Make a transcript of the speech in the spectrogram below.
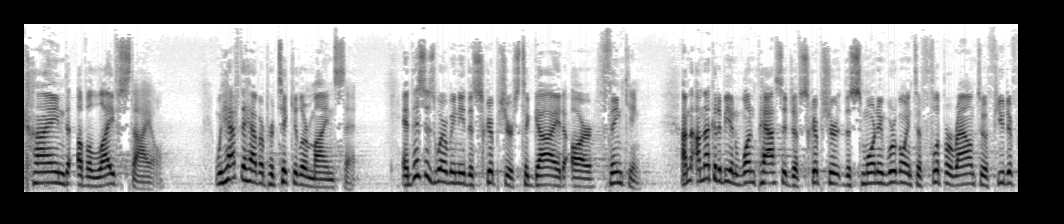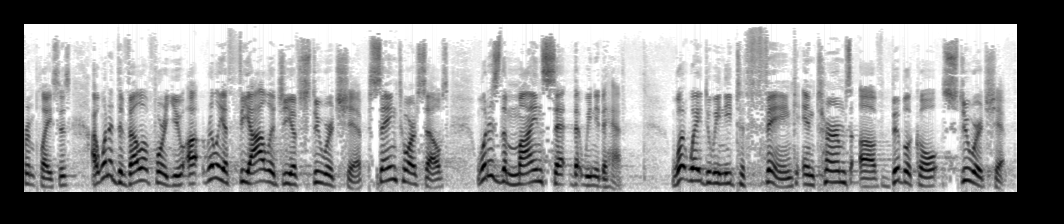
kind of a lifestyle, we have to have a particular mindset. And this is where we need the scriptures to guide our thinking. I'm, not going to be in one passage of scripture this morning. We're going to flip around to a few different places. I want to develop for you a, really a theology of stewardship, saying to ourselves, what is the mindset that we need to have? What way do we need to think in terms of biblical stewardship?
